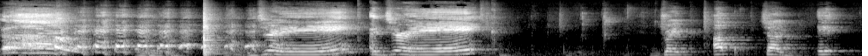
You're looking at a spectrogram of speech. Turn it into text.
Oh! drink, a drink, drink up, chug it.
